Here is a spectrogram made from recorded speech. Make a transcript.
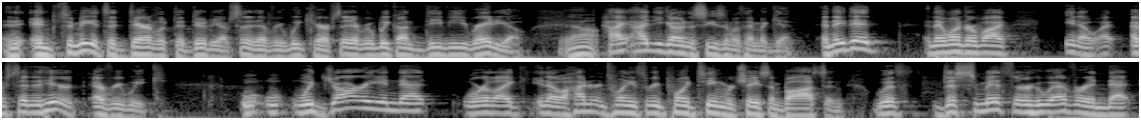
And, and to me, it's a derelict of duty. I've said it every week here. I've said it every week on DV radio. Yeah. How, how do you go into season with him again? And they did. And they wonder why. You know, I, I've said it here every week. W- with Jarry in that, we're like, you know, 123 point team, we're chasing Boston. With the Smith or whoever in net,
